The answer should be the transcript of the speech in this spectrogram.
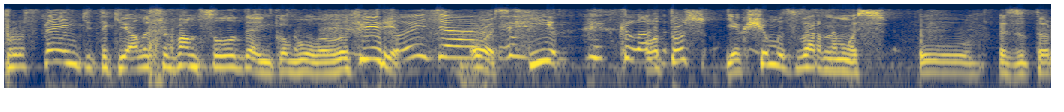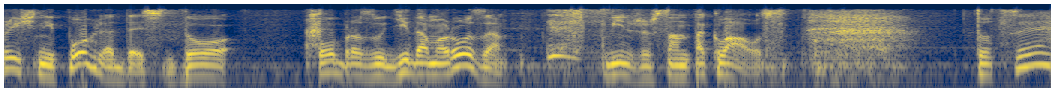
простенькі такі, але щоб вам солоденько було в ефірі. Ой, дякую. Ось і Клас. отож, якщо ми звернемось у езотеричний погляд десь до образу Діда Мороза, він же ж Санта Клаус. то це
